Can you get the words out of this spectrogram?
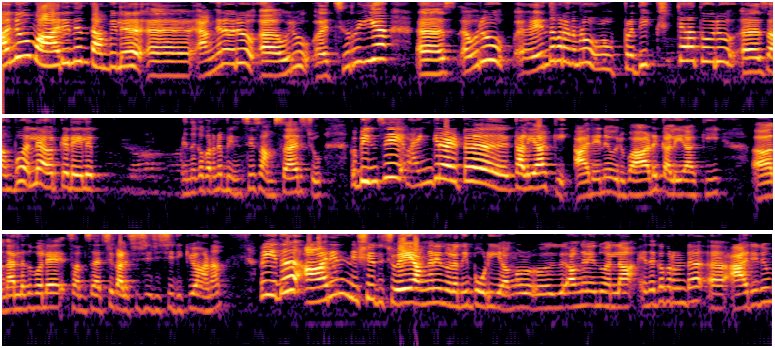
അനു ആര്യനും തമ്മിൽ അങ്ങനെ ഒരു ഒരു ചെറിയ ഒരു എന്താ പറയുക നമ്മൾ പ്രതീക്ഷിക്കാത്ത ഒരു സംഭവമല്ലേ അവർക്കിടയിൽ എന്നൊക്കെ പറഞ്ഞ് ബിൻസി സംസാരിച്ചു. അപ്പോൾ ബിൻസി ഭയങ്കരമായിട്ട് കളിയാക്കി. ആര്യനെ ഒരുപാട് കളിയാക്കി. നല്ലതുപോലെ സംസാരിച്ച് കളിച്ച് ചിരിച്ചിരിക്കുവാണ്. അപ്പോൾ ഇത് ആര്യൻ നിഷേധിച്ചു. ഏ അങ്ങനെയൊന്നുമല്ല. നീ പൊടി. അങ്ങ് അങ്ങനെയൊന്നുമല്ല. എന്നൊക്കെ പറഞ്ഞിട്ട് ആര്യനും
